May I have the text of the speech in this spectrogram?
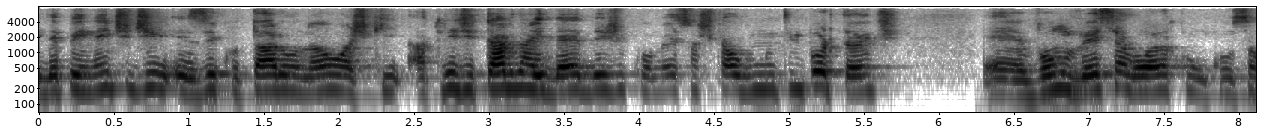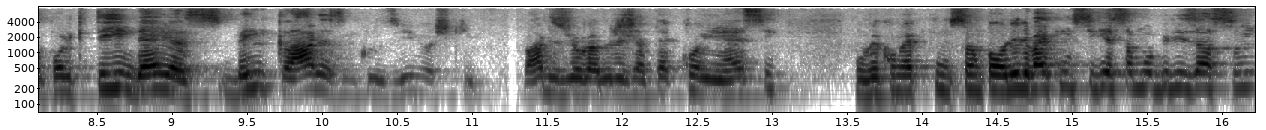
independente de executar ou não, acho que acreditar na ideia desde o começo acho que é algo muito importante. É, vamos ver se agora com, o São Paulo, que tem ideias bem claras, inclusive, acho que vários jogadores já até conhecem. Vamos ver como é que com o São Paulo ele vai conseguir essa mobilização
